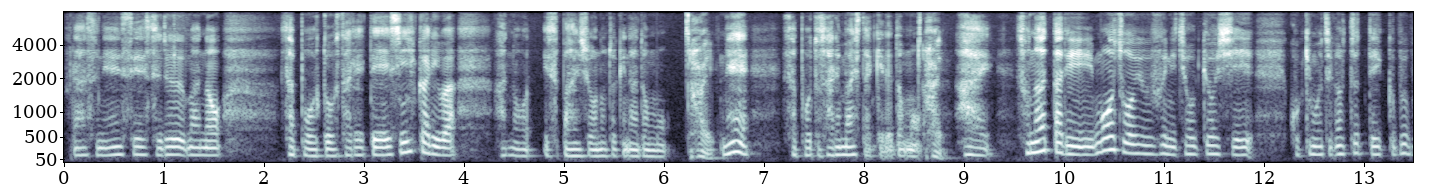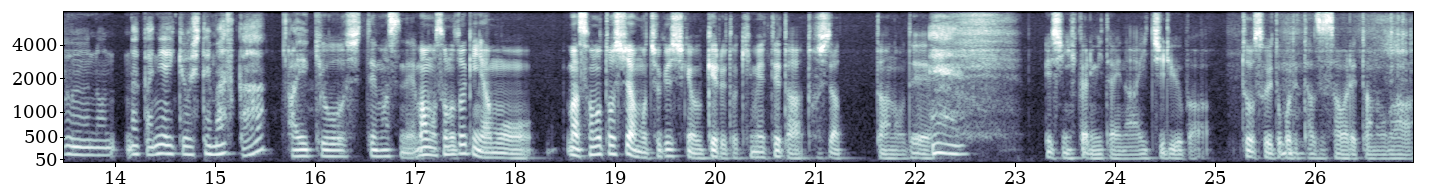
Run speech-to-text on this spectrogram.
フランスに遠征する馬のサポートをされて栄新光はあのイスパン賞の時などもはい、ねサポートされましたけれども、はい。はい、そのあたりもそういうふうに調教師へこう気持ちが移っていく部分の中に影響してますか？影響してますね。まあもうその時にはもうまあその年はもう調教師試験を受けると決めてた年だったので、ええ栄新光みたいな一流馬とそういうところで携われたのが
